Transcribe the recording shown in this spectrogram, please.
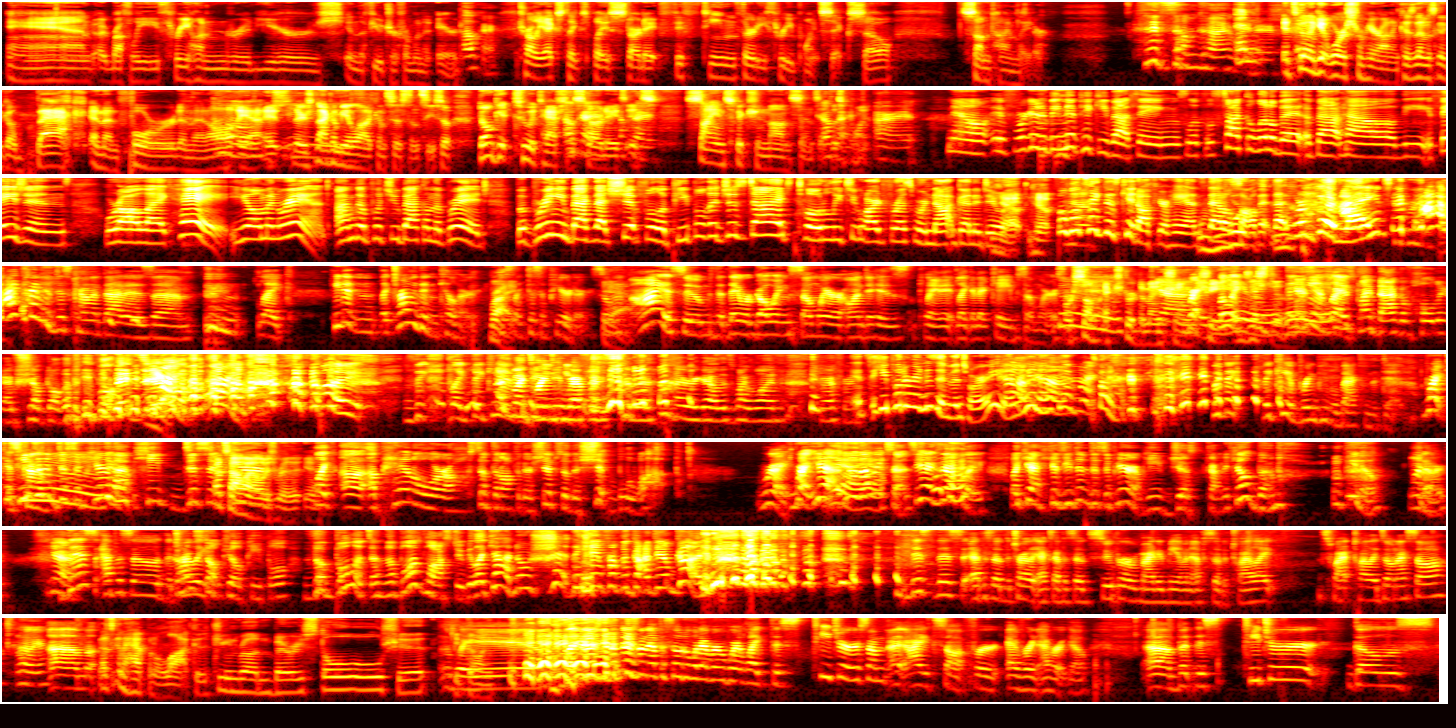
and uh, roughly 300 years in the future from when it aired. Okay. Charlie X takes place Stardate 1533.6, so sometime later. Sometime And- later. It's going to get worse from here on because then it's going to go back and then forward and then all. Oh, yeah, it, there's not going to be a lot of consistency. So don't get too attached to the Okay, Stardates. okay. It's science fiction nonsense at this point. All right. Now, if we're gonna be mm-hmm. nitpicky about things, let's let's talk a little bit about how the Thasians were all like, "Hey, Yeoman Rand, I'm gonna put you back on the bridge, but bringing back that ship full of people that just died, totally too hard for us. We're not gonna do Yep, it. yep. But we'll Yeah. take this kid off your hands. That'll We're- solve it. That we're good, right? I, I kind of discounted that as um like he didn't like Charlie didn't kill her. He Right. just like disappeared her. So Yeah. I assumed that they were going somewhere onto his planet, like in a cave somewhere. Or some extra dimension Yeah. Right, she but, like, existed. maybe- Here's, Yeah, here's like- my bag of holding I've shoved all the people into. but the like they can't That's my bring D&D people- reference to the. There we go. That's my one reference. It's, he put her in his inventory, and Yeah, you know, yeah, yeah, it's fine. But they they can't bring people back from the dead. right, because he didn't disappear Yeah. them. He disappeared. That's how I always read it. Yeah. Like a, a panel or a, something off of their ship, so the ship blew up. Right. Right. Yeah. Yeah, no, that yeah. makes sense. Yeah. Exactly. Like yeah, because he didn't disappear him. He just kind of killed them. You know, You know. whatever. Yeah. This episode, the Guns Charlie don't kill people. The bullets and the blood loss do. Be like, yeah, no shit. They came from the goddamn gun. this this episode, the Charlie X episode, super reminded me of an episode of Twilight, Twi- Twilight Zone I saw. oh yeah. Um, That's gonna happen a lot because Gene Roddenberry stole shit. Keep well, going. but, there's, but there's an episode or whatever where like this teacher or some I, I saw it forever and ever ago, um, but this teacher goes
